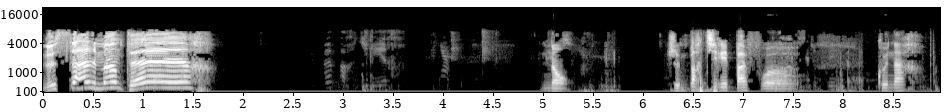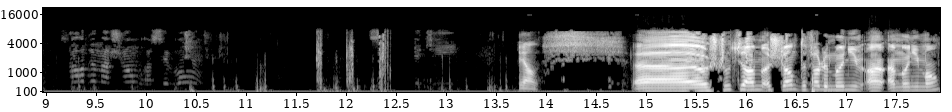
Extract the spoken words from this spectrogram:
Le sale menteur. Je peux partir. Non. Je ne partirai pas, foi... S'il te plaît. connard. Sors de ma chambre, c'est bon. J'ai dit. Merde. Euh, je tente, un- je tente de faire le monu un, un monument.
